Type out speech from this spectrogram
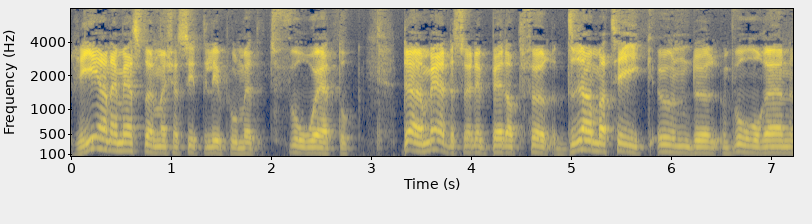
regerande mästaren Manchester City Liverpool med 2-1 och därmed så är det bäddat för dramatik under våren.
